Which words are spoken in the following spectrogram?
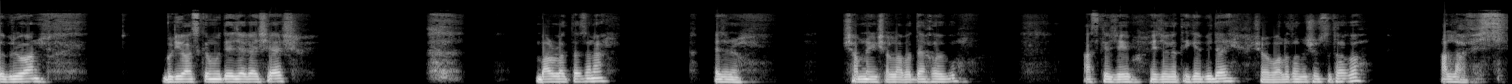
এভরিওয়ান ভিডিও আজকের মধ্যে এই জায়গায় শেষ। ভালো লাগতেছে না? এই জন্য সামনে ইনশাল্লাহ আবার দেখা হইব। আজকে যে এই জায়গা থেকে বিদায়। সবাই ভালো থাকো, সুস্থ থাকো। আল্লাহ হাফিজ।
